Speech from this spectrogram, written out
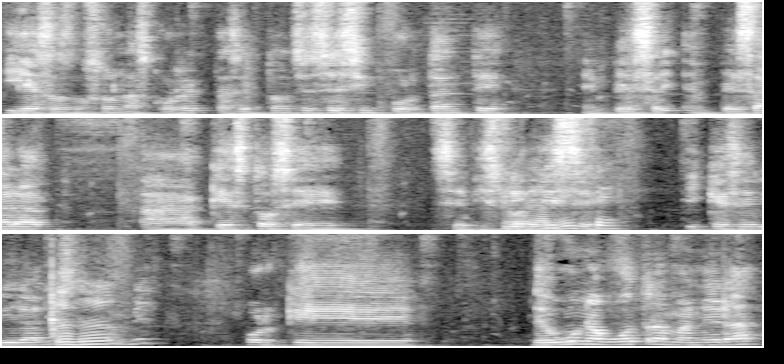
y esas no son las correctas. Entonces es importante empezar, empezar a, a que esto se, se visualice Viralice. y que se viralice también. Porque de una u otra manera,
